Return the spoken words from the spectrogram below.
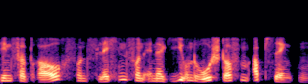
den Verbrauch von Flächen, von Energie und Rohstoffen absenken.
